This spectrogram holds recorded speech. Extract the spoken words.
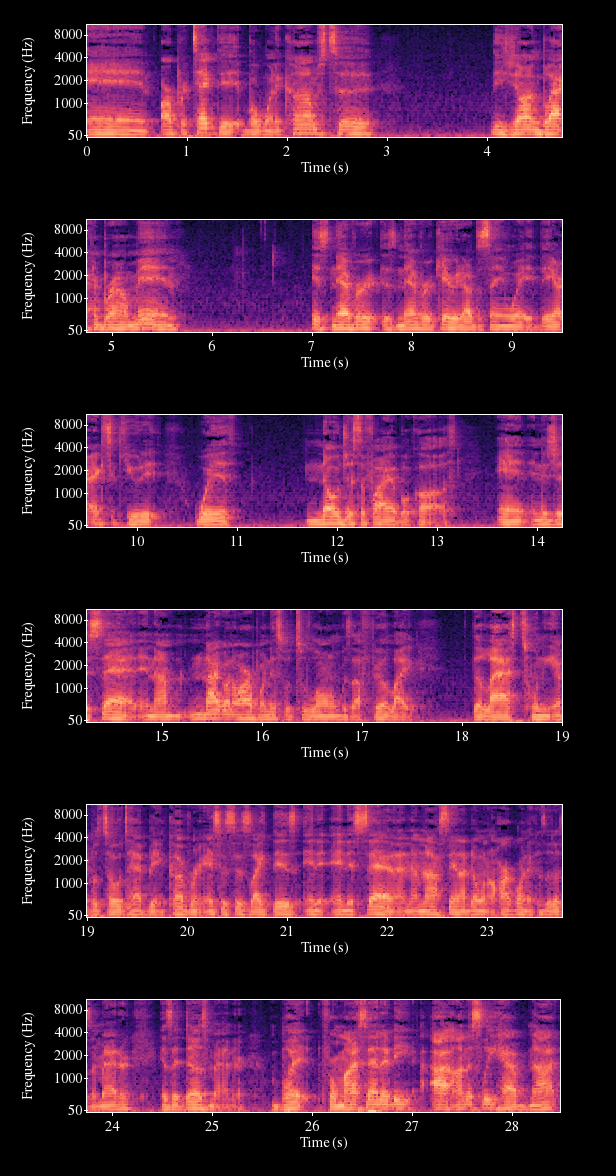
and are protected. But when it comes to these young black and brown men, it's never it's never carried out the same way. They are executed with no justifiable cause. And and it's just sad. And I'm not gonna harp on this for too long because I feel like the last 20 episodes have been covering instances like this and it, and it's sad and I'm not saying I don't want to harp on it because it doesn't matter because it does matter but for my sanity I honestly have not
